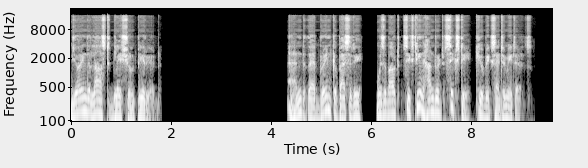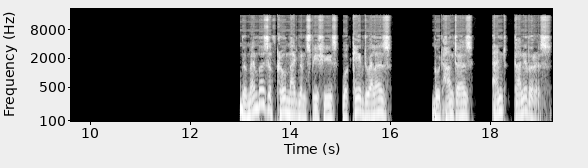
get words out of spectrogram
during the last glacial period. And their brain capacity was about 1660 cubic centimeters. The members of Cro-Magnon species were cave dwellers, good hunters, and carnivorous.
